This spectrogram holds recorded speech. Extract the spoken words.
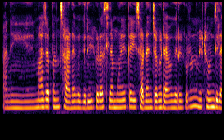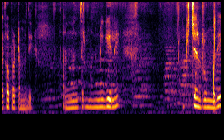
आणि माझ्या पण साड्या वगैरे इकडं असल्यामुळे काही साड्यांच्या घड्या वगैरे करून मी ठेवून दिल्या कपाटामध्ये. आणि नंतर मग मी गेले. किचन रूममध्ये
